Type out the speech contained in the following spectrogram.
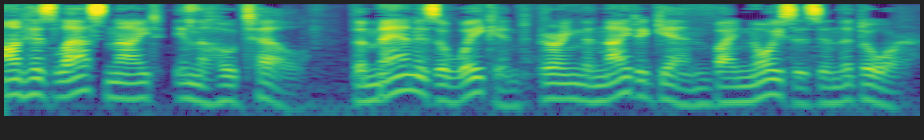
On his last night in the hotel, the man is awakened during the night again by noises in the door.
